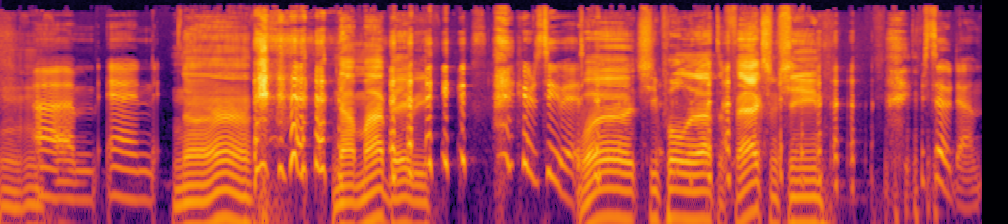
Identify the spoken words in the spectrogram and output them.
Mm-hmm. Um, and Nah, not my baby. here's to it. What? She pulled it out the fax machine. You're so dumb.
